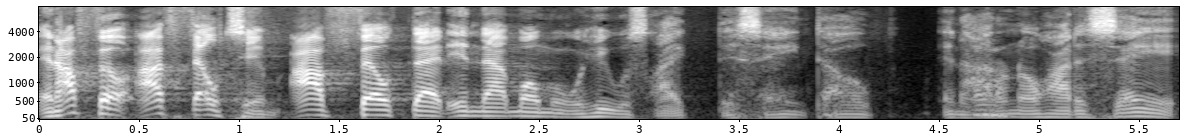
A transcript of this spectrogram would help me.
and I felt I felt him. I felt that in that moment where he was like, "This ain't dope," and I don't know how to say it.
